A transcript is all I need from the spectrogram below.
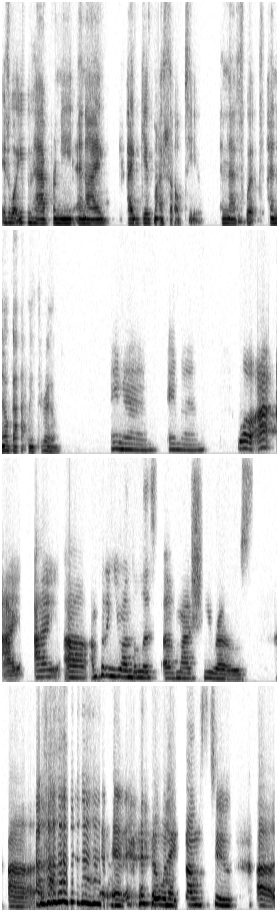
is what you have for me and i i give myself to you and that's what i know got me through amen amen well i i i uh, i'm putting you on the list of my sheroes uh, and, and, when it comes to uh,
